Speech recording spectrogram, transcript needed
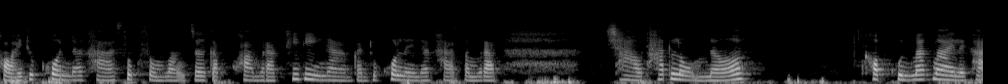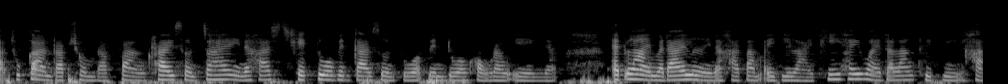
ขอให้ทุกคนนะคะ สุขสมหวังเจอกับความรักที่ดีงามกันทุกคนเลยนะคะสำหรับชาวทัดลมเนาะ ขอบคุณมากมายเลยค่ะ ทุกการรับชมรับฟังใครสนใจนะคะ เช็คดวงเป็นการส่วนตัวเป็นดวงของเราเองเนี่ยแอดไลน์มาได้เลยนะคะ ตาม ID ไลน์ที่ให้ไว้ด้านล่างคลิปนี้ค่ะ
